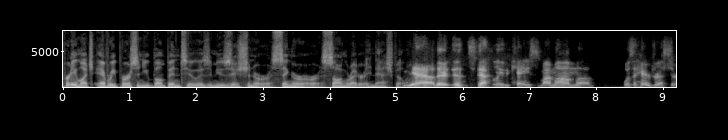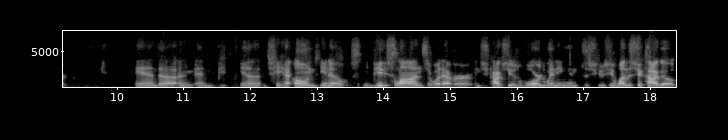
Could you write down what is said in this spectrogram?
pretty much every person you bump into is a musician or a singer or a songwriter in Nashville. Yeah, there, it's definitely the case. My mom uh, was a hairdresser, and uh, and and you know, she had owned, you know, beauty salons or whatever in Chicago. She was award winning and she won the Chicago,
